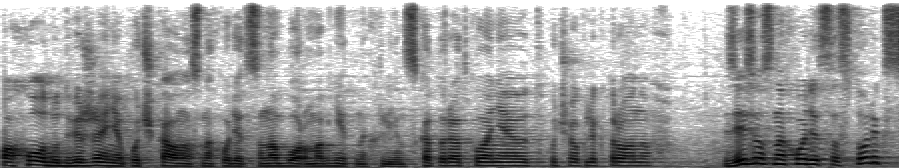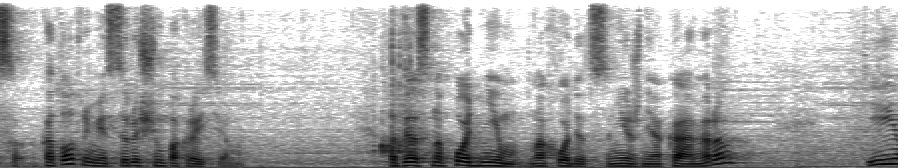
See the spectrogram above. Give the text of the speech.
По ходу движения пучка у нас находится набор магнитных линз, которые отклоняют пучок электронов. Здесь у нас находится столик с катод-люминесцирующим покрытием. Соответственно, под ним находится нижняя камера и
